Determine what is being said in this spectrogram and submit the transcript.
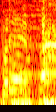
Prepara.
